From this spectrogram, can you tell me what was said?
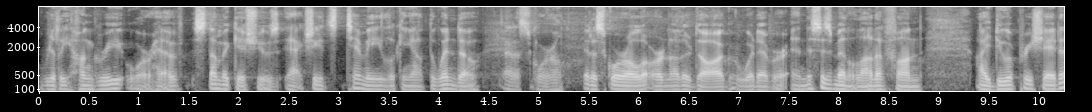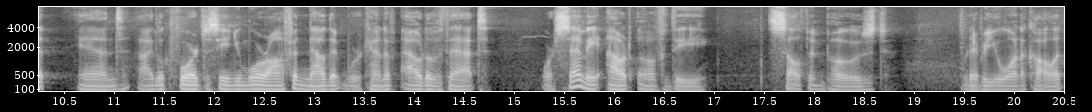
really hungry or have stomach issues, actually, it's Timmy looking out the window At a squirrel. at a squirrel or another dog or whatever. And this has been a lot of fun. I do appreciate it. And I look forward to seeing you more often now that we're kind of out of that or semi out of the self imposed, whatever you want to call it,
